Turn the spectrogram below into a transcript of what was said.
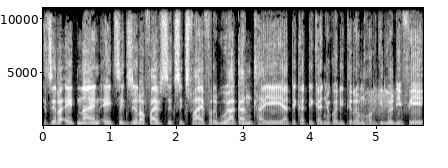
0898605665 re bua ka ntlha e ya tekatekanyo kwa ditirong gore ke dilo dife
